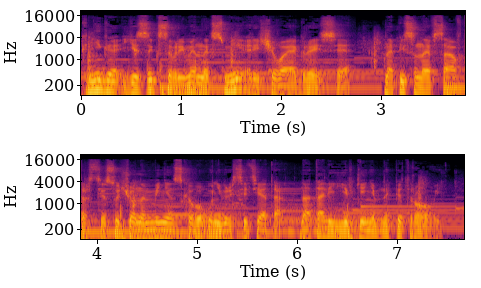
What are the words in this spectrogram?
Книга «Язык современных СМИ. Речевая агрессия», написанная в соавторстве с ученым Мининского университета Натальей Евгеньевной Петровой –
